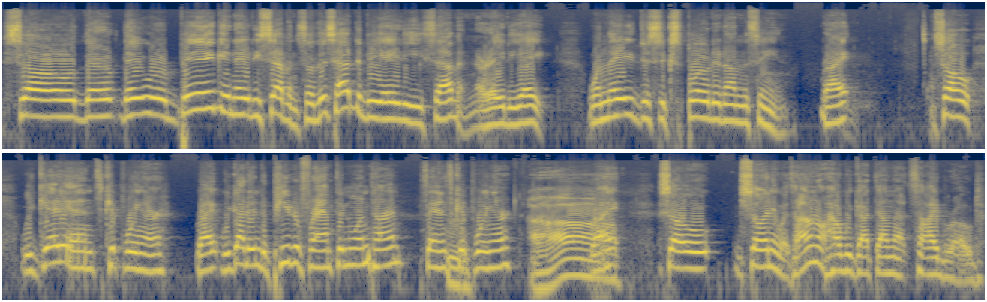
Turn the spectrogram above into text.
So they they were big in '87. So this had to be '87 or '88 when they just exploded on the scene, right? So we get in Skip Winger, right? We got into Peter Frampton one time saying Skip hmm. Winger, Oh, right? So so, anyways, I don't know how we got down that side road.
